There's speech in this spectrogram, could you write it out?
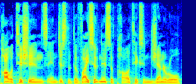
politicians and just the divisiveness of politics in general.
